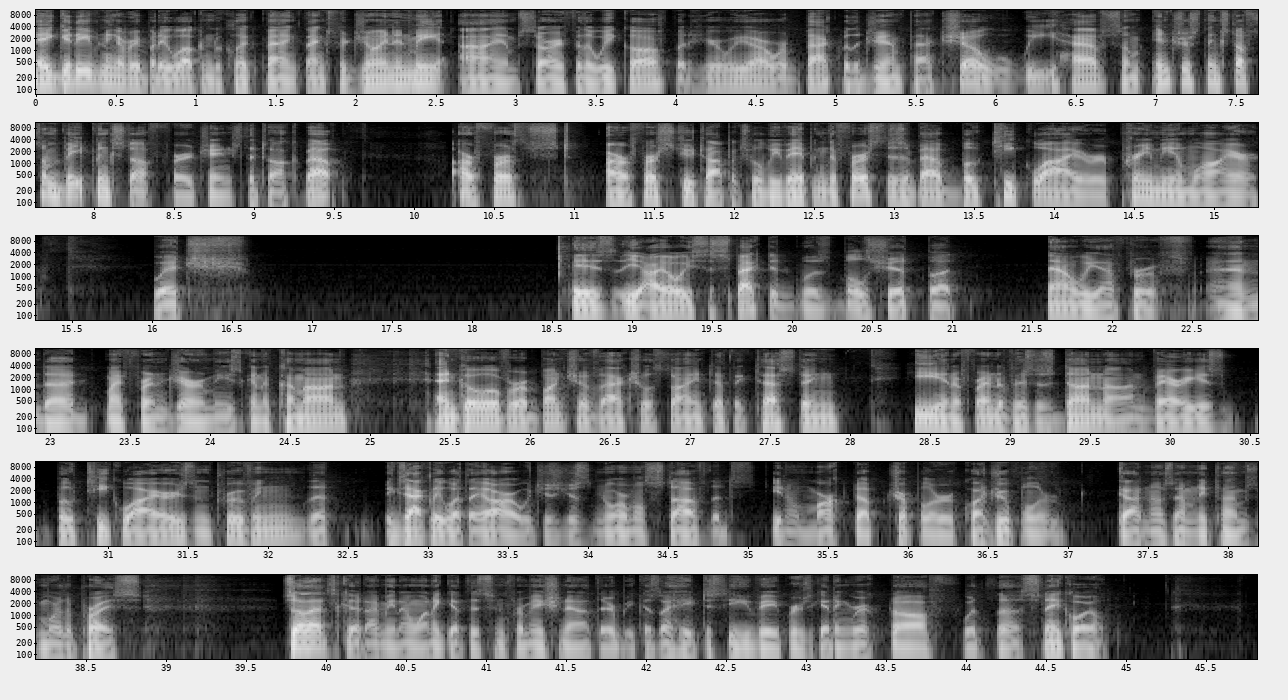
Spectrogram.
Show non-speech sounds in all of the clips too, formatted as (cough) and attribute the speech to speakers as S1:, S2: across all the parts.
S1: Hey, good evening, everybody. Welcome to ClickBank. Thanks for joining me. I am sorry for the week off, but here we are. We're back with a jam packed show. We have some interesting stuff, some vaping stuff for a change to talk about. Our first, our first two topics will be vaping. The first is about boutique wire or premium wire, which is, yeah, I always suspected was bullshit, but now we have proof. And uh, my friend Jeremy is going to come on and go over a bunch of actual scientific testing he and a friend of his has done on various boutique wires and proving that exactly what they are, which is just normal stuff that's, you know, marked up triple or quadruple or God knows how many times more the price. So that's good. I mean, I want to get this information out there because I hate to see vapors getting ripped off with uh, snake oil.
